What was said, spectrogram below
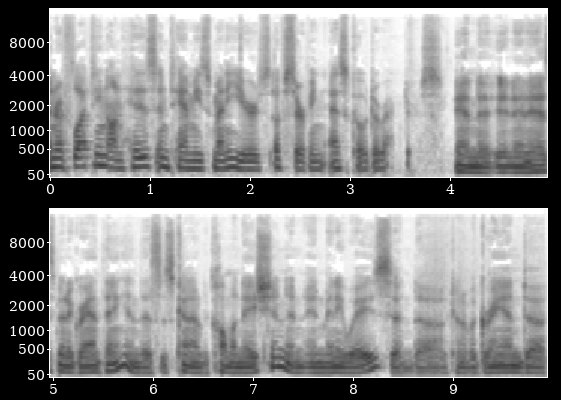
and reflecting on his and Tammy's many years of serving as co directors. And, and it has been a grand thing, and this is kind of the culmination in, in many ways, and uh, kind of a grand uh,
